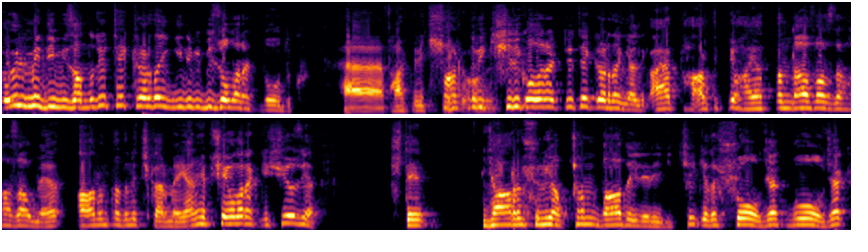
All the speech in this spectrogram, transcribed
ölmediğimiz anda diyor tekrardan yeni bir biz olarak doğduk. He, farklı bir kişilik Farklı bir kişilik olarak diyor tekrardan geldik. Hayat artık diyor hayattan daha fazla haz almaya, anın tadını çıkarmaya. Yani hep şey olarak yaşıyoruz ya. İşte yarın şunu yapacağım daha da ileriye gidecek ya da şu olacak, bu olacak.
